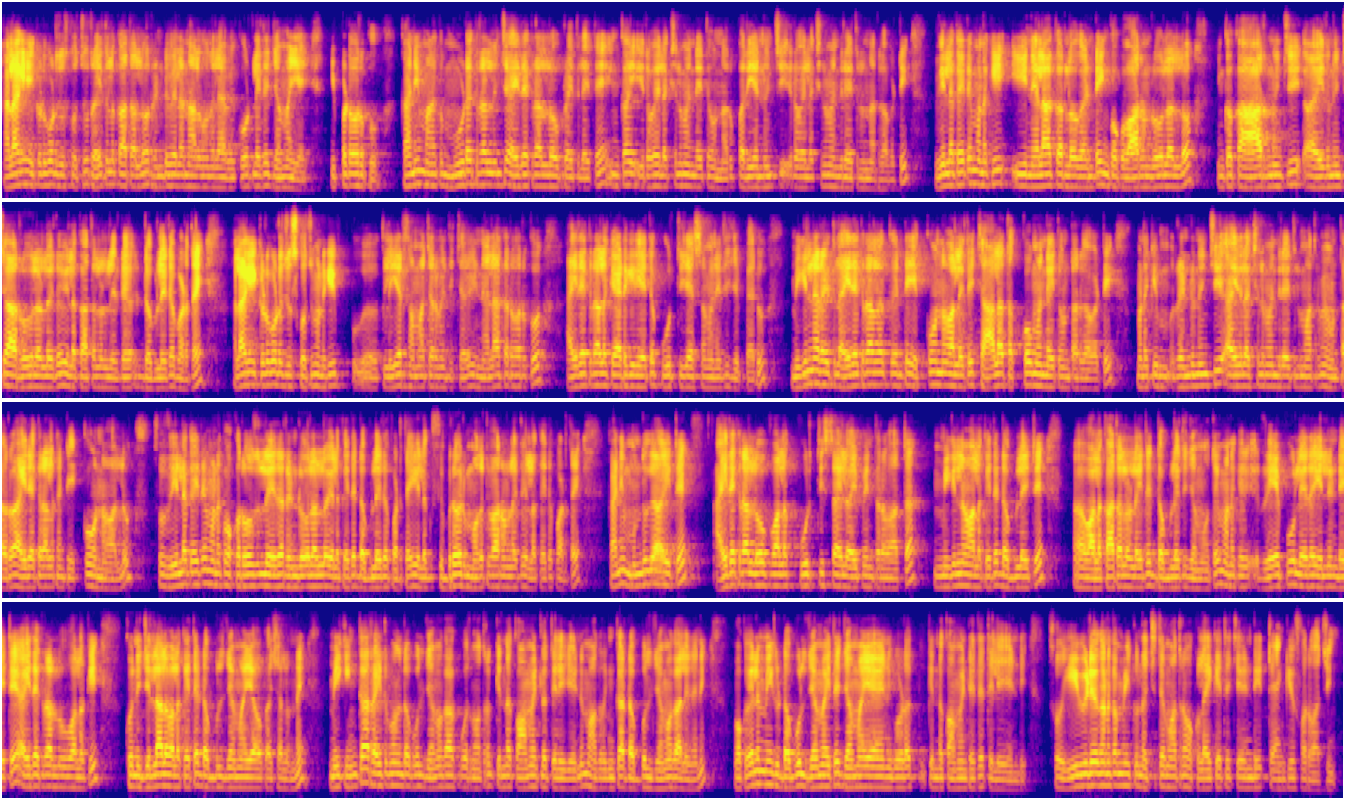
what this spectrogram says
అలాగే ఇక్కడ కూడా చూసుకోవచ్చు రైతుల ఖాతాల్లో రెండు వేల నాలుగు వందల యాభై కోట్లు అయితే జమ అయ్యాయి ఇప్పటి వరకు కానీ మనకు మూడు ఎకరాల నుంచి ఐదు ఎకరాల లోపు రైతులు అయితే ఇంకా ఇరవై లక్షల మంది అయితే ఉన్నారు. పదిహేను నుంచి ఇరవై లక్షల మంది రైతులు ఉన్నారు కాబట్టి వీళ్ళకైతే మనకి ఈ నెలాఖరులో అంటే ఇంకొక వారం రోజులలో ఇంకొక ఆరు నుంచి ఐదు నుంచి ఆరు రోజులలో అయితే వీళ్ళ ఖాతాలలో అయితే డబ్బులు అయితే పడతాయి. అలాగే ఇక్కడ కూడా చూసుకోవచ్చు మనకి క్లియర్ సమాచారం అయితే ఇచ్చారు. ఈ నెలాఖరు వరకు ఐదు ఎకరాల కేటగిరీ అయితే పూర్తి చేస్తామనేది చెప్పారు. మిగిలిన రైతులు ఐదు ఎకరాల కంటే ఎక్కువ ఉన్న వాళ్ళైతే చాలా తక్కువ మంది అయితే ఉంటారు కాబట్టి మనకి రెండు నుంచి ఐదు లక్షల మంది రైతులు మాత్రమే ఉంటారు. ఐదు ఎకరాల కంటే ఎక్కువ ఉన్నవాళ్ళు సో వీళ్ళకైతే మనకు ఒక రోజు లేదా రెండు రోజులలో వీళ్ళకైతే డబ్బులు అయితే పడతాయి. వీళ్ళకి ఫిబ్రవరి మొదటి వారంలో అయితే వీళ్ళకైతే పడతాయి. కానీ ముందుగా అయితే ఐదు ఎకరాల లోపు వాళ్ళకి పూర్తి స్థాయిలో అయిపోయిన తర్వాత మిగిలిన వాళ్ళకైతే డబ్బులు అయితే వాళ్ళ ఖాతాలలో అయితే డబ్బులు అయితే జమ అవుతాయి మనకి రేపు లేదా ఎల్లుండి అయితే ఐదు ఎకరాలు వాళ్ళకి కొన్ని జిల్లాల వాళ్ళకైతే డబ్బులు జమ అయ్యే అవకాశాలు ఉన్నాయి మీకు ఇంకా రైతు బంధు డబ్బులు జమ కాకపోతే మాత్రం కింద కామెంట్లో తెలియజేయండి. మాకు ఇంకా డబ్బులు జమ కాలేదని. ఒకవేళ మీకు డబ్బులు జమ అయితే జమ అయ్యాయని కూడా కింద కామెంట్ అయితే తెలియజేయండి. సో ఈ వీడియో కనుక మీకు నచ్చితే మాత్రం ఒక లైక్ అయితే చేయండి. Thank you for watching.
